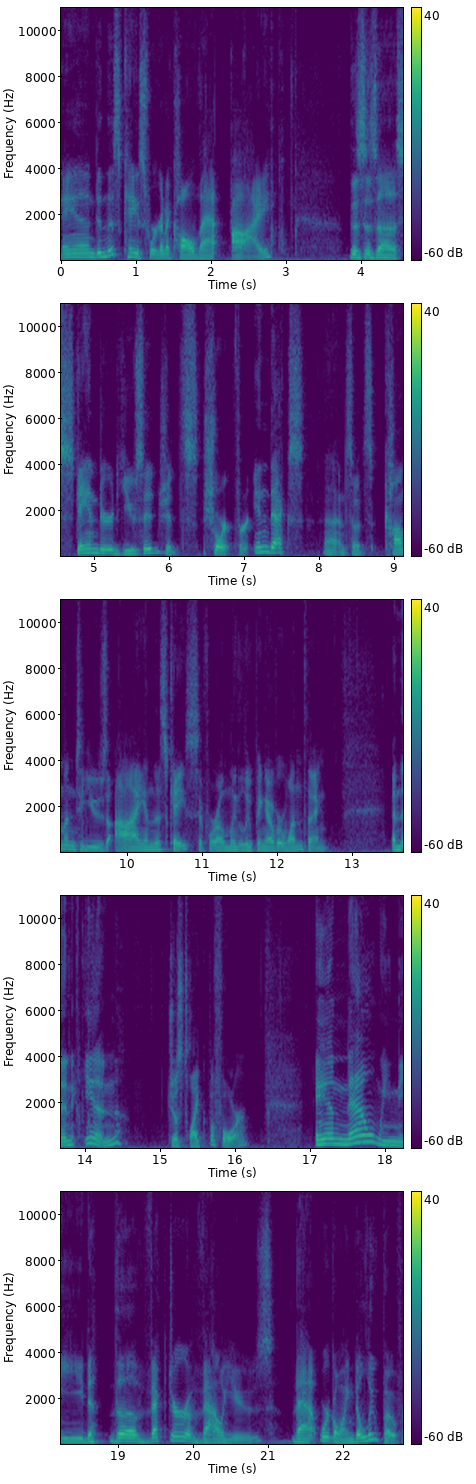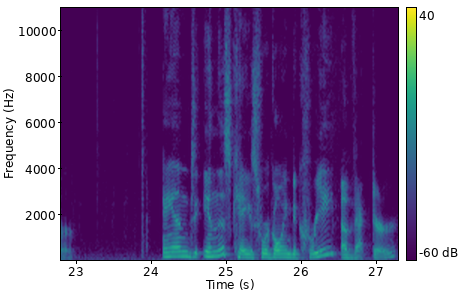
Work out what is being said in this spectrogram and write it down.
And in this case, we're going to call that i. This is a standard usage. It's short for index. Uh, and so it's common to use i in this case if we're only looping over one thing. And then in, just like before. And now we need the vector of values that we're going to loop over. And in this case, we're going to create a vector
